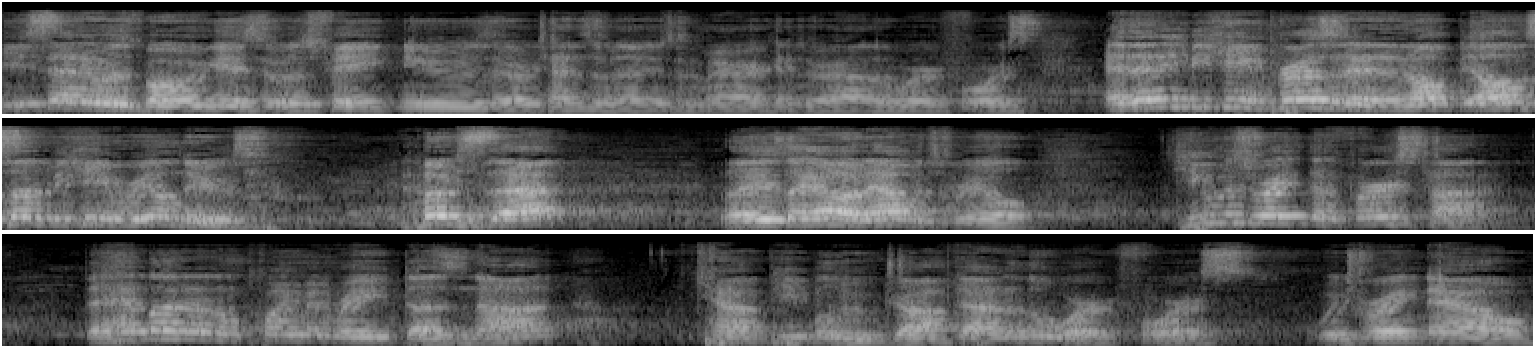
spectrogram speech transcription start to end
He said it was bogus, it was fake news, there were tens of millions of Americans are out of the workforce. And then he became president and all, all of a sudden became real news. Notice that? Like, he's like, oh, now it's real. He was right the first time. The headline unemployment rate does not count people who dropped out of the workforce, which right now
